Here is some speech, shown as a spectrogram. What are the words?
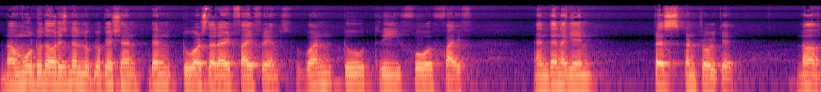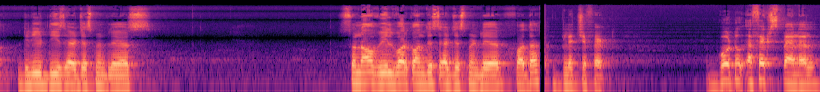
now move to the original loop location, then towards the right 5 frames. 1, 2, 3, 4, 5. And then again press Ctrl K. Now delete these adjustment layers. So now we'll work on this adjustment layer for the glitch effect. Go to effects panel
